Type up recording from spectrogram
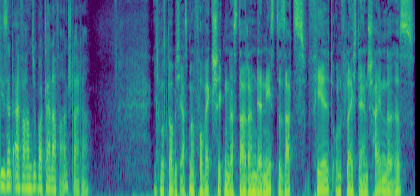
die sind einfach ein super kleiner Veranstalter? Ich muss, glaube ich, erstmal vorweg schicken, dass da dann der nächste Satz fehlt und vielleicht der entscheidende ist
